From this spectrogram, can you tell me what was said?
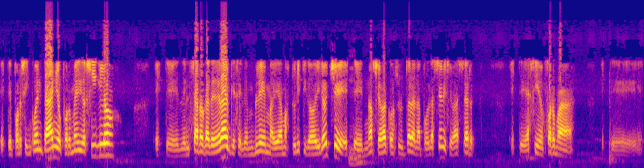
este, por 50 años, por medio siglo, este, del Cerro Catedral, que es el emblema, digamos, turístico de Bariloche, este, no se va a consultar a la población y se va a hacer este, así en forma, este,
